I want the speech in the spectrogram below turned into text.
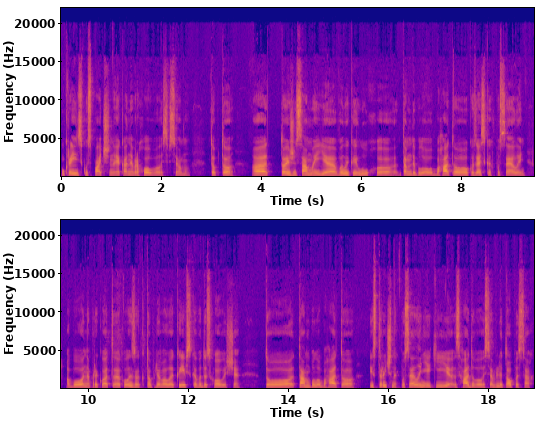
українську спадщину, яка не враховувалась в цьому. Тобто е, той же самий е, Великий Луг, е, там, де було багато козацьких поселень, або, наприклад, е, коли затоплювали Київське водосховище, то там було багато історичних поселень, які згадувалися в літописах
